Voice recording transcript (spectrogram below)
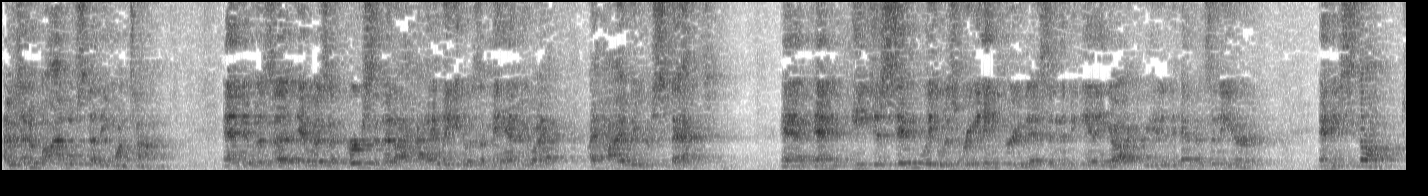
I was in a Bible study one time, and it was a it was a person that I highly it was a man who I I highly respect. And, and he just simply was reading through this. In the beginning, God created the heavens and the earth. And he stopped.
